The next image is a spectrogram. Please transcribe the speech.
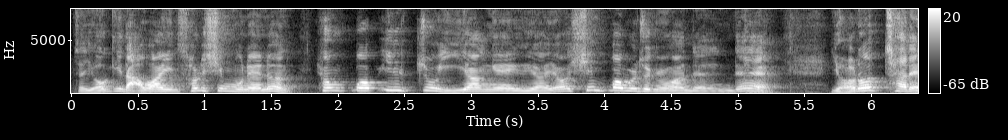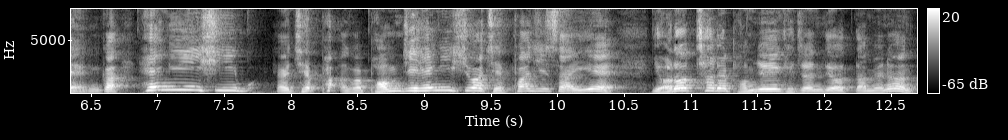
자, 여기 나와 있는 설시문에는 형법 1조 2항에 의하여 신법을 적용한다는데 여러 차례 그러니까 행위 시 재판 그러니까 범죄 행위 시와 재판 시 사이에 여러 차례 법령이 개정되었다면은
